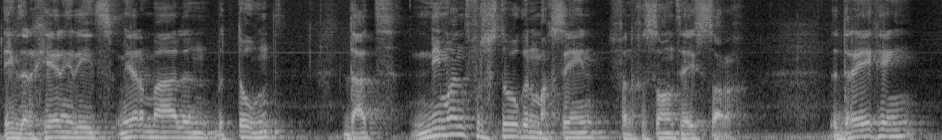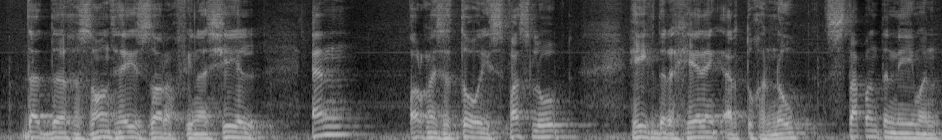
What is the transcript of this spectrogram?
heeft de regering reeds meermalen betoond dat niemand verstoken mag zijn van gezondheidszorg. De dreiging dat de gezondheidszorg financieel en organisatorisch vastloopt, heeft de regering ertoe genoopt stappen te nemen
